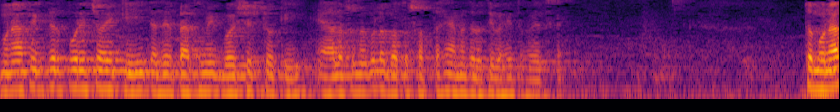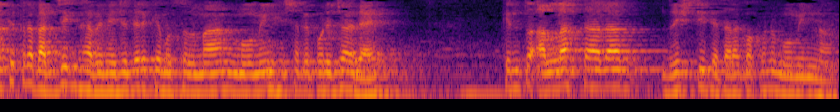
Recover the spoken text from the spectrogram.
মুনাফিকদের পরিচয় কি, তাদের প্রাথমিক বৈশিষ্ট্য কি, এই আলোচনাগুলো গত সপ্তাহে আমাদের অতিবাহিত হয়েছে। তো মুনাফিকরা বাহ্যিকভাবে নিজেদেরকে মুসলমান, মুমিন হিসেবে পরিচয় দেয়, কিন্তু আল্লাহ তালার দৃষ্টিতে তারা কখনো মুমিন নয়।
